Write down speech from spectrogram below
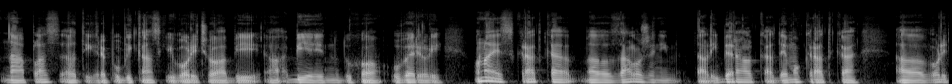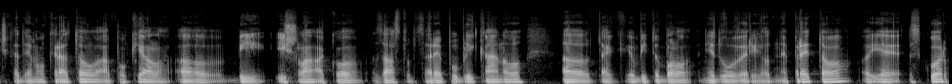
náplas tých republikánskych voličov, aby, aby je jednoducho uverili. Ona je skrátka založením tá liberálka, demokratka, volička demokratov a pokiaľ by išla ako zástupca republikánov, tak by to bolo nedôveryhodné. Preto je skôr,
